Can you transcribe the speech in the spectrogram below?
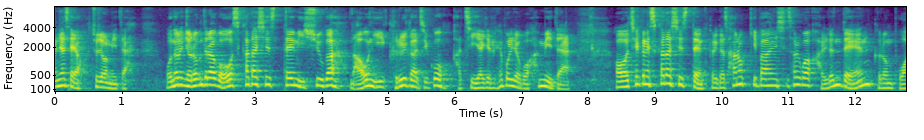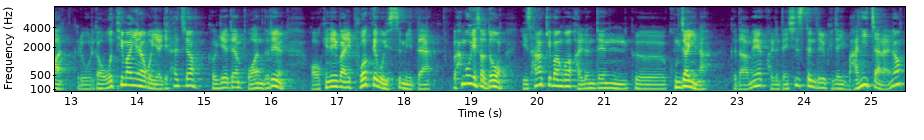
안녕하세요. 조정호입니다. 오늘은 여러분들하고 스카다 시스템 이슈가 나온 이 글을 가지고 같이 이야기를 해보려고 합니다. 어, 최근에 스카다 시스템 그러니까 산업기반 시설과 관련된 그런 보안 그리고 우리가 OT망이라고 이야기를 하죠. 거기에 대한 보안들을 어, 굉장히 많이 부각되고 있습니다. 한국에서도 이 산업기반과 관련된 그 공장이나 그 다음에 관련된 시스템들이 굉장히 많이 있잖아요.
